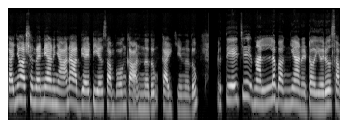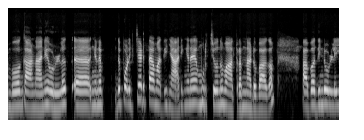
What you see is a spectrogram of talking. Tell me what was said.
കഴിഞ്ഞ വർഷം തന്നെയാണ് ഞാൻ ആദ്യമായിട്ട് ഈ ഒരു സംഭവം കാണുന്നതും കഴിക്കുന്നതും. പ്രത്യേകിച്ച് നല്ല ഭംഗിയാണ് കേട്ടോ ഈ ഒരു സംഭവം കാണാൻ ഉള്ളു ഇങ്ങനെ ഇത് പൊളിച്ചെടുത്താൽ മതി. ഞാനിങ്ങനെ മുറിച്ചു എന്ന് മാത്രം നടുഭാഗം. അപ്പോൾ അതിന്റെ ഉള്ളിൽ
